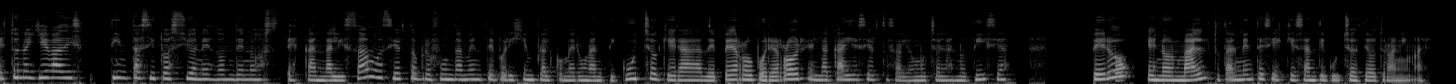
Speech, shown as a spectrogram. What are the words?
Esto nos lleva a distintas situaciones donde nos escandalizamos, ¿cierto? Profundamente, por ejemplo, al comer un anticucho que era de perro por error en la calle, ¿cierto? Salió mucho en las noticias. pero es normal totalmente si es que ese anticucho es de otro animal.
